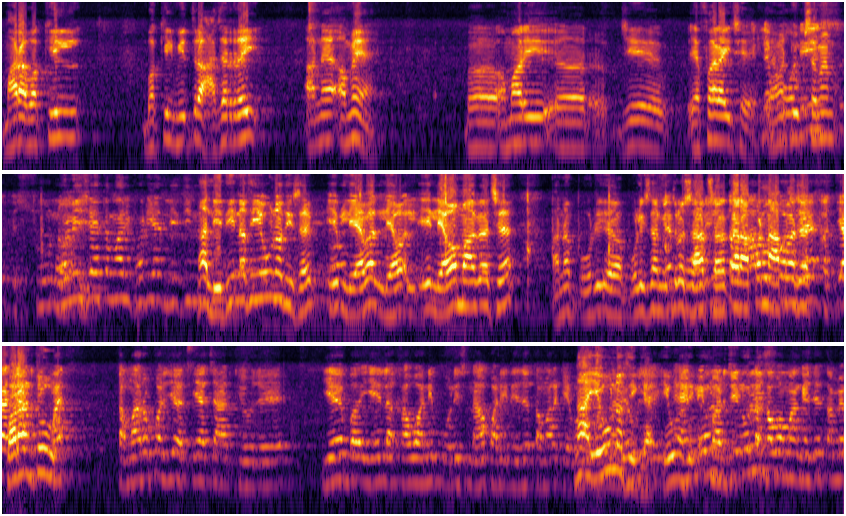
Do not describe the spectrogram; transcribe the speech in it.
મારા વકીલ વકીલ મિત્ર હાજર રહી અને અમે અમારી જે એફઆરઆઈ છે એટલે એમાં ટૂંક સમય શું પોલીસે નથી તમારી ફરિયાદ લીધી ના લીધી નથી એવું નથી સાહેબ. એ લેવા લેવા એ લેવા માંગે છે અને પોલીસના મિત્રો સાથ સહકાર આપણને આપે છે. પરંતુ તમારો પર જે અત્યાચાર થયો છે એ એ લખાવવાની પોલીસ ના પાડી દે છે તમારે કેવું ના, એવું નથી કે- એવું નથી. મરજીનું લખાવવા માંગે છે તમે.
